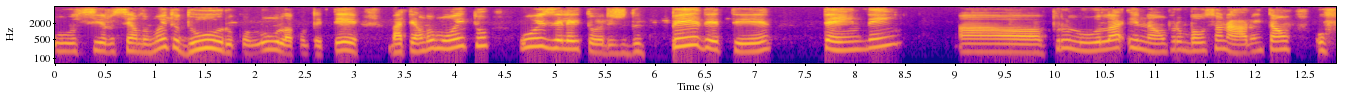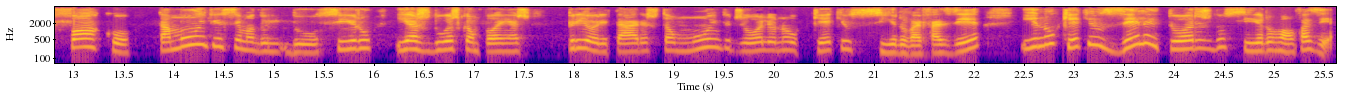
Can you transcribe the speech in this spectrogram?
o Ciro sendo muito duro com Lula, com o PT, batendo muito, os eleitores do PDT tendem uh, ah, para o Lula e não para o Bolsonaro. Então, o foco está muito em cima do, do Ciro e as duas campanhas prioritárias estão muito de olho no que, que o Ciro vai fazer e no que, que os eleitores do Ciro vão fazer.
